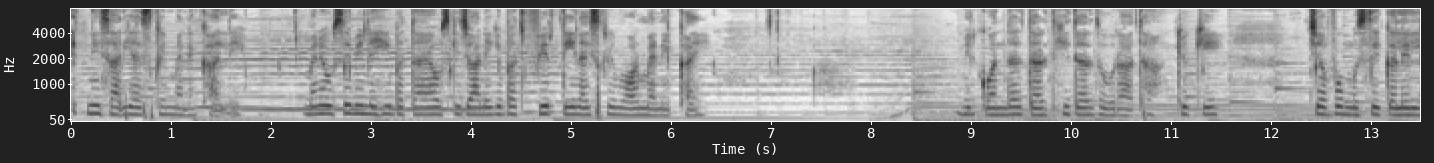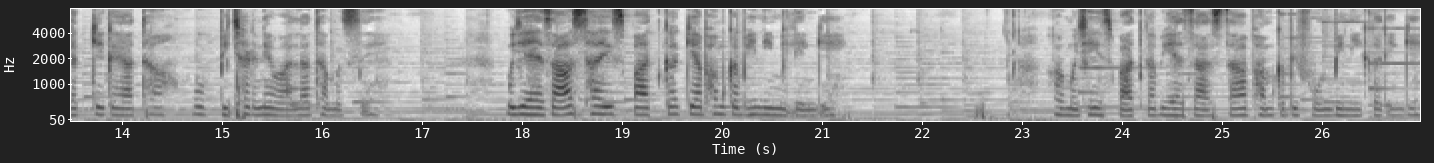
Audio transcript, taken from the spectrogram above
इतनी सारी आइसक्रीम मैंने खा ली। मैंने उसे भी नहीं बताया, उसके जाने के बाद फिर तीन आइसक्रीम और मैंने खाई। मेरे को अंदर दर्द ही दर्द हो रहा था, क्योंकि जब वो मुझसे गले लग के गया था, वो बिछड़ने वाला था मुझसे। मुझे एहसास था इस बात का कि अब हम कभी नहीं मिलेंगे। और मुझे इस बात का भी एहसास था, अब हम कभी फ़ोन भी नहीं करेंगे।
